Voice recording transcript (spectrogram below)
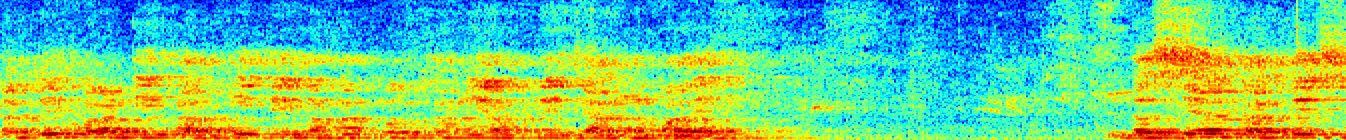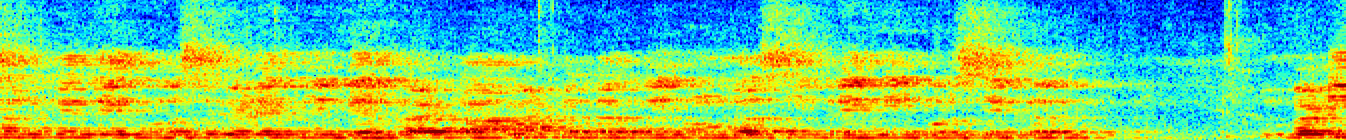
ਟੱਲੇਵਾਲ ਦੀ ਧਰਤੀ ਤੇ ਮਹਾਂਪੁਰਖਾਂ ਨੇ ਆਪਣੇ ਚਰਨ ਪਾਏ। ਦੱਸਿਆ ਕਰਦੇ ਸਨ, ਕਹਿੰਦੇ, ਉਸ ਵੇਲੇ ਕੋਈ ਬਿਰਲਾ ਟਾਵਾਂ ਟੱਲਾ ਕੋਈ ਆਉਂਦਾ ਸੀ, ਪ੍ਰੇਮੀ ਗੁਰਸਿੱਖ ਬੜੀ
